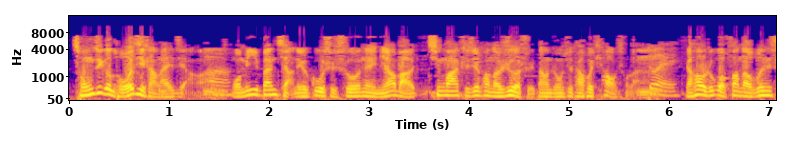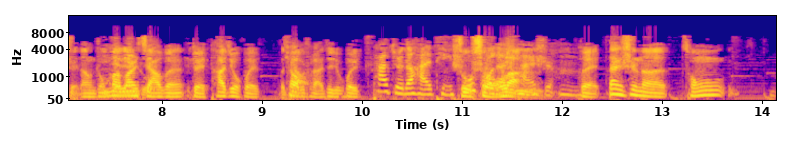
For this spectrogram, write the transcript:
从这个逻辑上来讲啊，我们一般讲这个故事说，那你要把青蛙直接放到热水当中去，它会跳出来。对。然后如果放到温水当中，慢慢加温，对它就会跳不出来，这就会。它觉得还挺舒服的，开始。嗯。对，但是呢，从。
